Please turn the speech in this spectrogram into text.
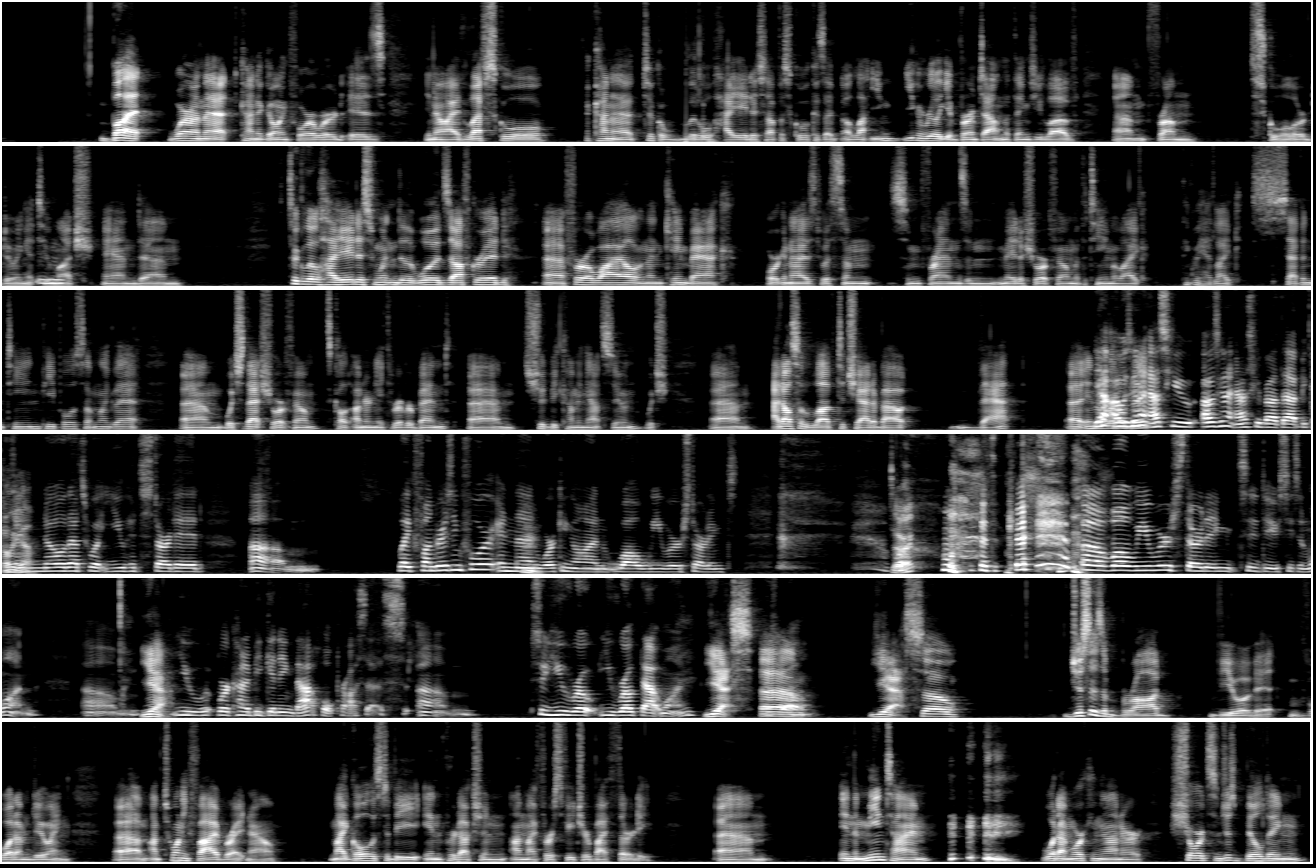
But where I'm at kind of going forward is, you know, I left school. I kind of took a little hiatus off of school because I a lot you you can really get burnt out in the things you love um, from school or doing it too Mhm. much, and um, took a little hiatus. Went into the woods off grid uh, for a while, and then came back. Organized with some some friends and made a short film with a team of like I think we had like 17 people or something like that um, which that short film it's called underneath river bend um, should be coming out soon which um, i'd also love to chat about that uh, in yeah, I was gonna ask you. I was gonna ask you about that because Oh, yeah. I know that's what you had started, um, like fundraising for, and then Hmm. working on while we were starting. To... It's all right. That's okay. uh, while we were starting to do season one, um, yeah you were kind of beginning that whole process. Um, so you wrote you wrote that one? Yes um, well. yeah so just as a broad view of it of what i'm doing um, i'm 25 right now. My goal is to be in production on my first feature by 30 um, in the meantime what i'm working on are shorts and just building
